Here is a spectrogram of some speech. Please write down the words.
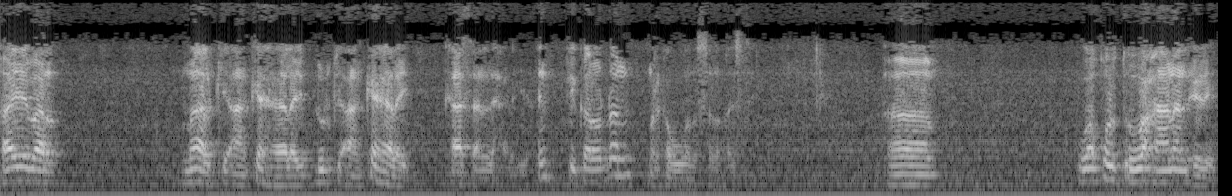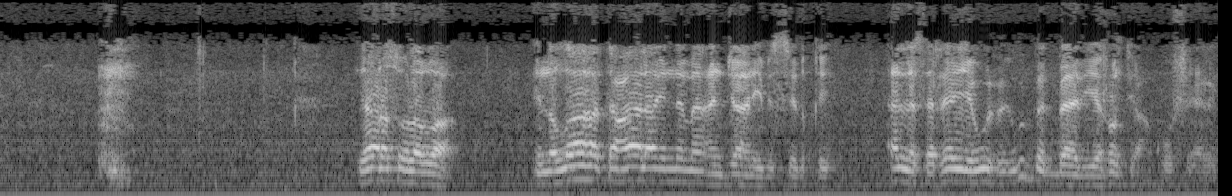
khaybar maalkii aan ka helay dhulkii aan ka helay kaasaan la hadhaya intii kaleo dhan marka wuu wada sadaqaystay. Wa qultu waxaanan idhi yaa rasuula allah in allaha tacaala inamaa anjaanii bisidqi. Alla sarreeye wuxuu igu badbaadiyey runtii aan kuu sheegay.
